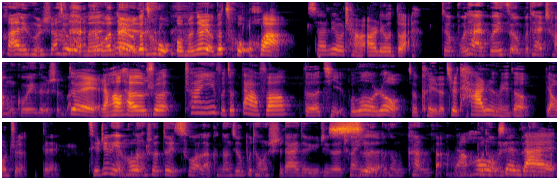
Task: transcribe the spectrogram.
花里胡哨。就我 们那有个土，我们那有个土话，三六长二六短，就不太规则、不太常规的是吧？对。然后他就说，穿衣服就大方得体，不露肉就可以了，这是他认为的标准。对，其实这个也不能说对错了，可能就不同时代对于这个穿衣的不同看法。然后现在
